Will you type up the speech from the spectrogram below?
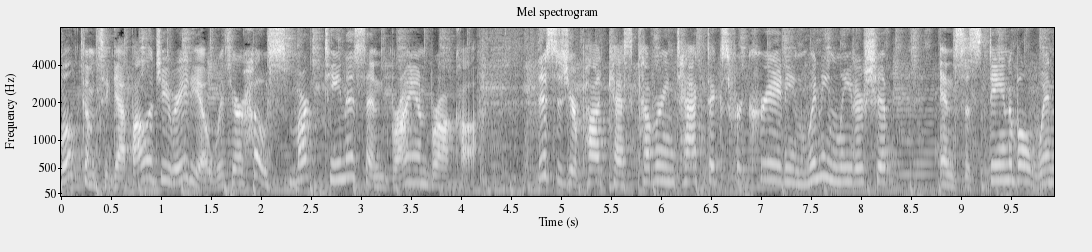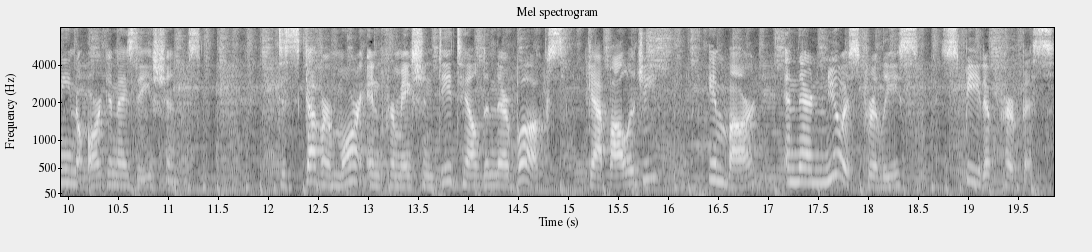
Welcome to Gapology Radio with your hosts, Mark Tinas and Brian Brockhoff. This is your podcast covering tactics for creating winning leadership and sustainable winning organizations. Discover more information detailed in their books, Gapology, IMBAR, and their newest release, Speed of Purpose.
